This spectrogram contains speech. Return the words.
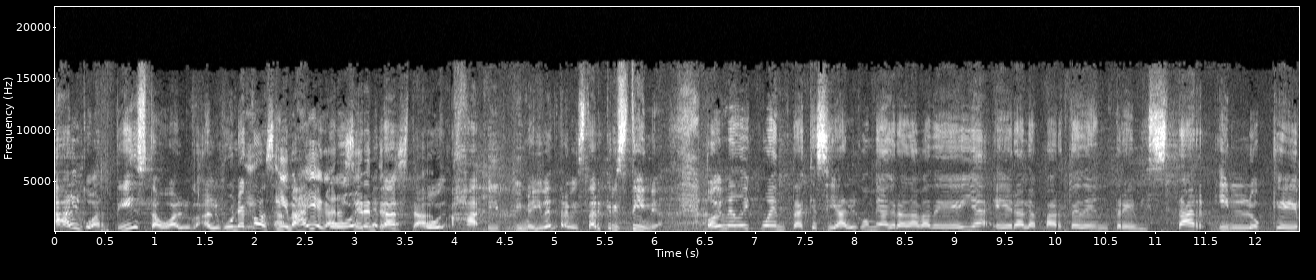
algo artista o algo- alguna cosa. y vas a llegar a ser da- entrevistada. hoy- ajá, y, y me iba a entrevistar Cristina. Hoy me doy cuenta que si algo me agradaba de ella era la parte de entrevistar y lo que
